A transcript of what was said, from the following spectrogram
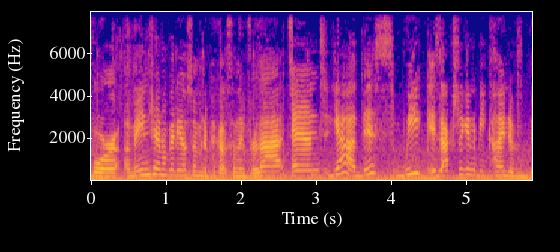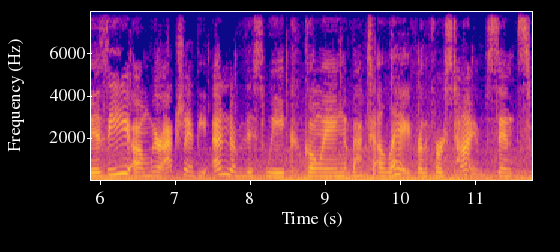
for a main channel video so I'm gonna pick up something for that. And yeah this week is actually gonna be kind of busy. Um, we're actually at the end of this week going back to LA for the first time since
